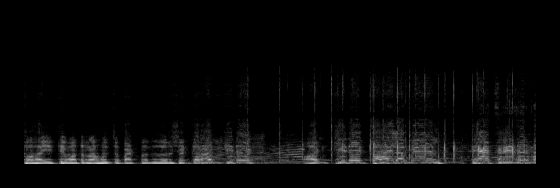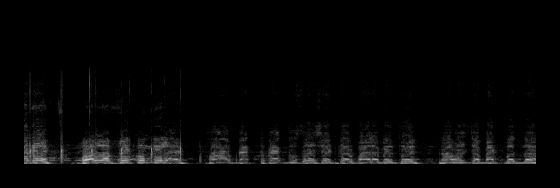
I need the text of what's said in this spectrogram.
पहा इथे मात्र राहुलच्या बॅटमध्ये जरू षटकार आणखीन एक आणखीन एक पाहायला मिळेल. त्याच रिझनमध्ये बॉलला फेकून दिलाय. हा बॅक टू बॅक दुसरा षटकार पाहायला मिळतोय. राहुलच्या बॅट मधनं.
